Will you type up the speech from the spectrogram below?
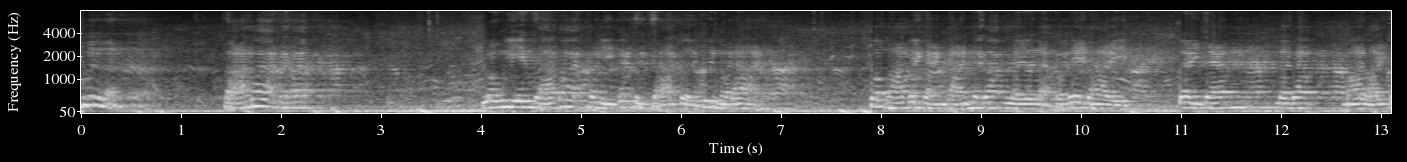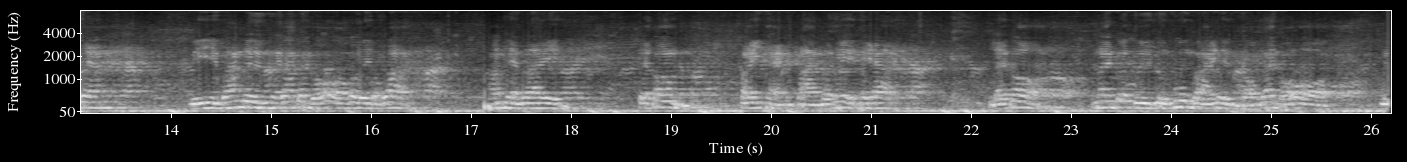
เมื่อสามารถนะครับ โรงเรียนสามารถผลิตนักศึกษาเกิดขึ้นมาได้ก็พาไปแข่งขันนะครับในระดับประเทศไทยได้แชมป์นะครับ มาหลายแชมป์มีอยู่ครั้งหนึ่งนะครับท่านผอก็เลยบอกว่าทำอย่างไรจะต้องไปแข่งต่างประเทศให้ได้ แล้วก็นั่นก็คือจุดมุ่งหมายหนึ่งของท่านผอ ใน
